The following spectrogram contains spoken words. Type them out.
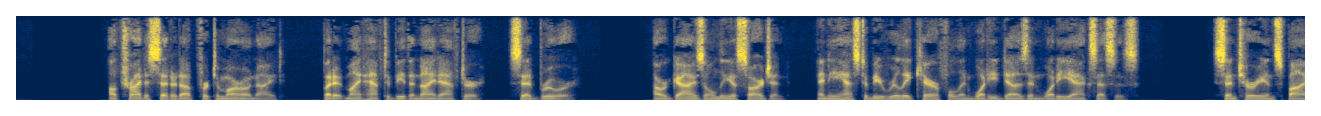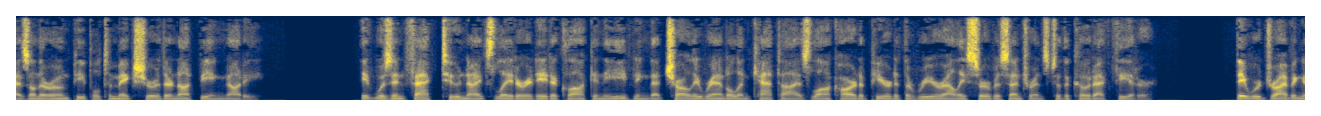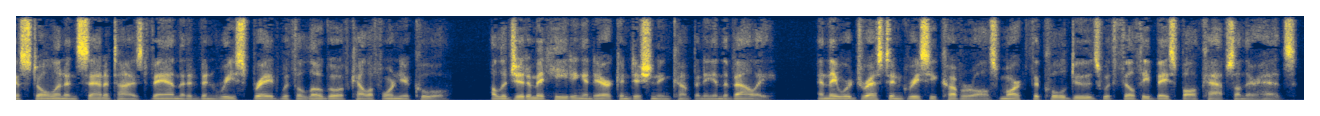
I'll try to set it up for tomorrow night, but it might have to be the night after, said Brewer. Our guy's only a sergeant, and he has to be really careful in what he does and what he accesses. Centurion spies on their own people to make sure they're not being naughty. It was in fact two nights later at 8 o'clock in the evening that Charlie Randall and Cat Eyes Lockhart appeared at the rear alley service entrance to the Kodak Theater. They were driving a stolen and sanitized van that had been resprayed with the logo of California Cool, a legitimate heating and air conditioning company in the valley and they were dressed in greasy coveralls marked the cool dudes with filthy baseball caps on their heads.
